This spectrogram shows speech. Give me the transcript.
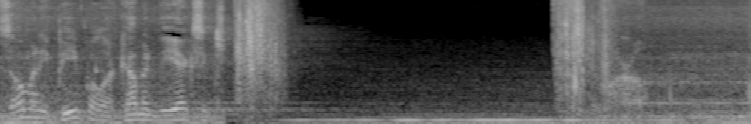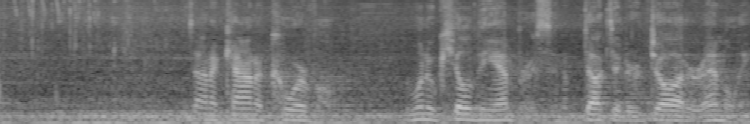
come so many people are coming to the execution tomorrow? It's on account of Corvo, the one who killed the Empress and abducted her daughter, Emily.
